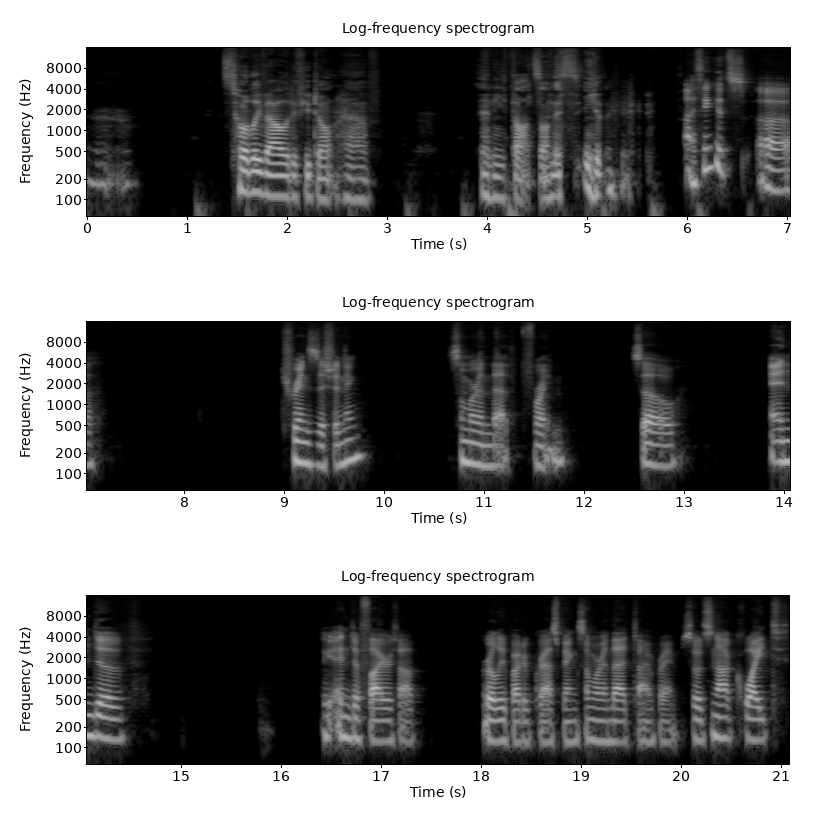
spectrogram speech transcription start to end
Uh, It's totally valid if you don't have any thoughts on this either. I think it's uh transitioning somewhere in that frame. So end of like end of Firetop, early part of Grasping, somewhere in that time frame. So it's not quite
